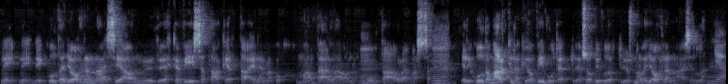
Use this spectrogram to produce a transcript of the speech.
niin, niin, niin kultajohdannaisia on myyty ehkä 500 kertaa enemmän kuin koko maan päällä on Mm. kultaa olemassa. Mm. Eli kultamarkkinakin on vivutettu, ja se on vivutettu just noilla johdannaisilla. Joo.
